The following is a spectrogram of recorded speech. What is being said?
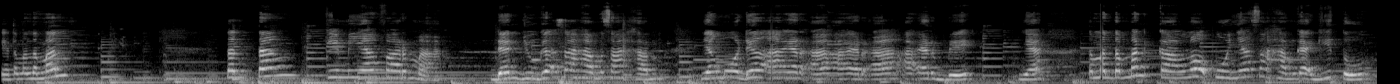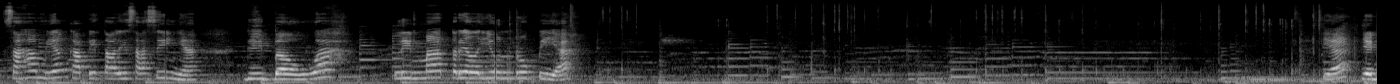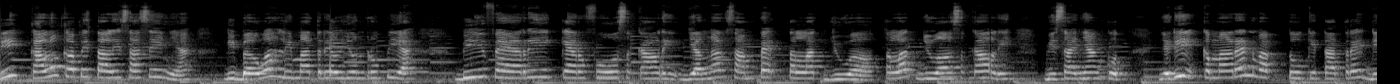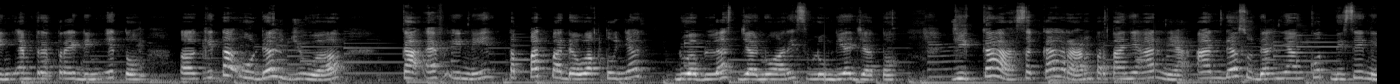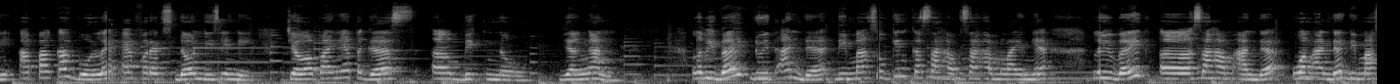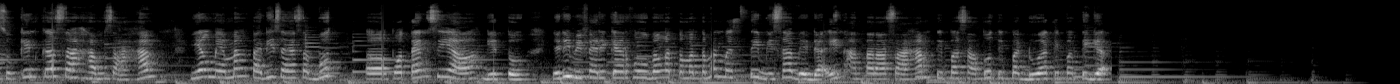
Ya teman-teman, tentang kimia farma dan juga saham-saham yang model ARA, ARA, ARB ya. Teman-teman kalau punya saham kayak gitu, saham yang kapitalisasinya di bawah 5 triliun rupiah ya. Jadi kalau kapitalisasinya di bawah 5 triliun rupiah, be very careful sekali. Jangan sampai telat jual. Telat jual sekali bisa nyangkut. Jadi kemarin waktu kita trading, M-Trade trading itu eh, kita udah jual KF ini tepat pada waktunya 12 Januari sebelum dia jatuh. Jika sekarang pertanyaannya Anda sudah nyangkut di sini, apakah boleh average down di sini? Jawabannya tegas a big no. Jangan. Lebih baik duit Anda dimasukin ke saham-saham lainnya. Lebih baik uh, saham Anda, uang Anda dimasukin ke saham-saham yang memang tadi saya sebut uh, potensial gitu. Jadi be very careful banget teman-teman mesti bisa bedain antara saham tipe 1, tipe 2, tipe 3.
